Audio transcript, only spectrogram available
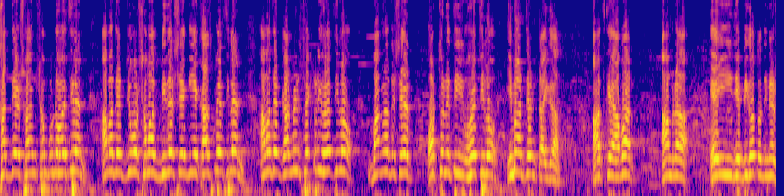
খাদ্যে স্বয়ংসম্পূর্ণ হয়েছিলেন। আমাদের যুব সমাজ বিদেশে গিয়ে কাজ পেয়েছিলেন। আমাদের গার্মেন্টস ফ্যাক্টরি হয়েছিল, বাংলাদেশের অর্থনীতি হয়েছিল ইমার্জেন্ট টাইগার। আজকে আবার আমরা এই যে বিগত দিনের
